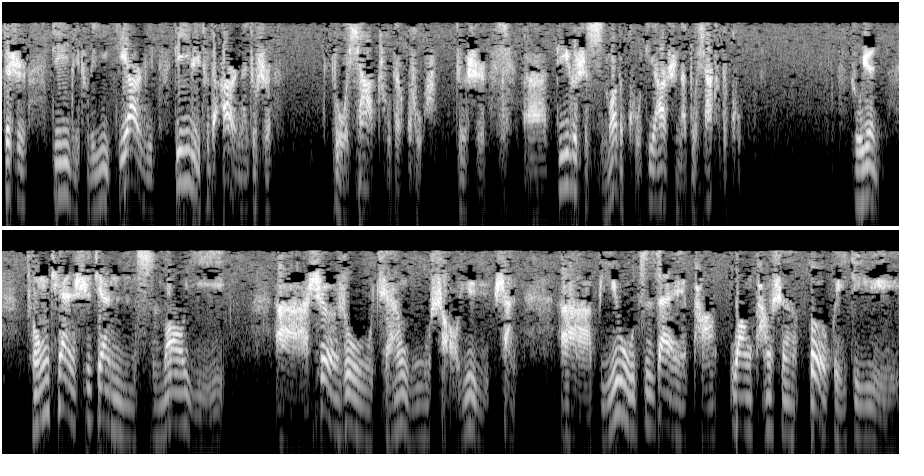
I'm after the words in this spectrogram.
这是第一里头的一，第二里第一里头的二呢，就是左下处的苦啊。这个是呃，第一个是死猫的苦，第二是呢左下处的苦。如云：从天时见死猫矣，啊，射入全无少欲善。啊，比武自在旁往旁生恶鬼地狱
